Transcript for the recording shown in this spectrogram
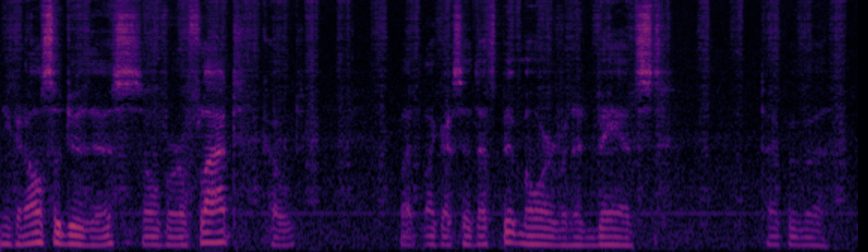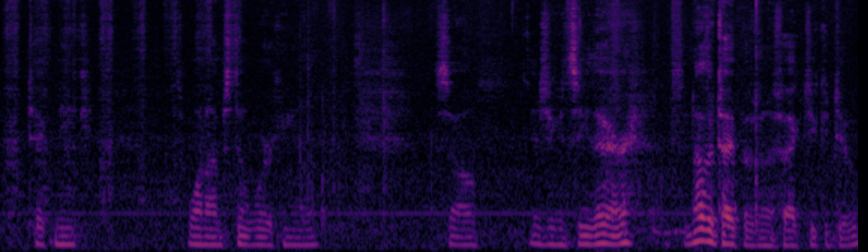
And you can also do this over a flat coat But like I said, that's a bit more of an advanced type of a technique. It's one I'm still working on. So, as you can see there, it's another type of an effect you could do,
